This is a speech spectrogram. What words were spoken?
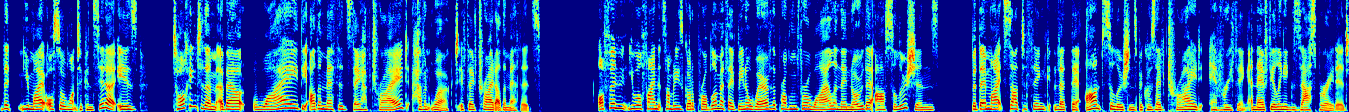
that you might also want to consider is talking to them about why the other methods they have tried haven't worked if they've tried other methods. Often you will find that somebody's got a problem if they've been aware of the problem for a while and they know there are solutions, but they might start to think that there aren't solutions because they've tried everything and they're feeling exasperated.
